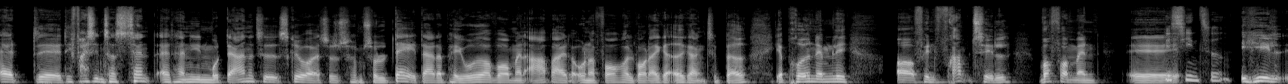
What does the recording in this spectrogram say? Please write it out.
at øh, det er faktisk interessant, at han i en moderne tid skriver, altså som soldat, der er der perioder, hvor man arbejder under forhold, hvor der ikke er adgang til bad. Jeg prøvede nemlig at finde frem til, hvorfor man øh, I sin tid. helt,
